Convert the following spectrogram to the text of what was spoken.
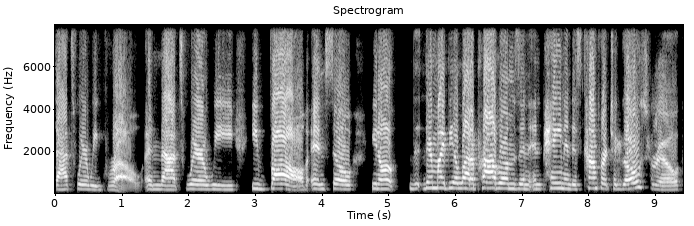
that's where we grow and that's where we evolve. And so, you know, th- there might be a lot of problems and, and pain and discomfort to go through,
